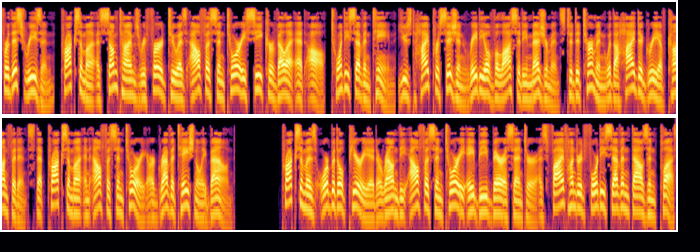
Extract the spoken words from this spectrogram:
For this reason, Proxima is sometimes referred to as Alpha Centauri C. Kervella et al. 2017 used high-precision radial velocity measurements to determine with a high degree of confidence that Proxima and Alpha Centauri are gravitationally bound. Proxima's orbital period around the Alpha Centauri AB barycenter is 547,000 plus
